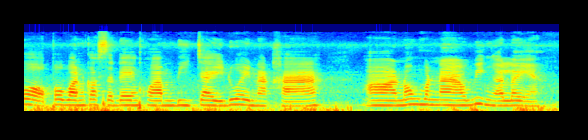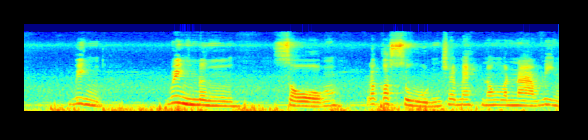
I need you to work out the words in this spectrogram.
ก็ประวันก็แสดงความดีใจด้วยนะคะอ่าน้องวันนาวิ่งอะไรอะวิ่งวิ่งหนึ่งสองแล้วก็ศูนย์ใช่ไหมน้องวันนาวิ่ง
